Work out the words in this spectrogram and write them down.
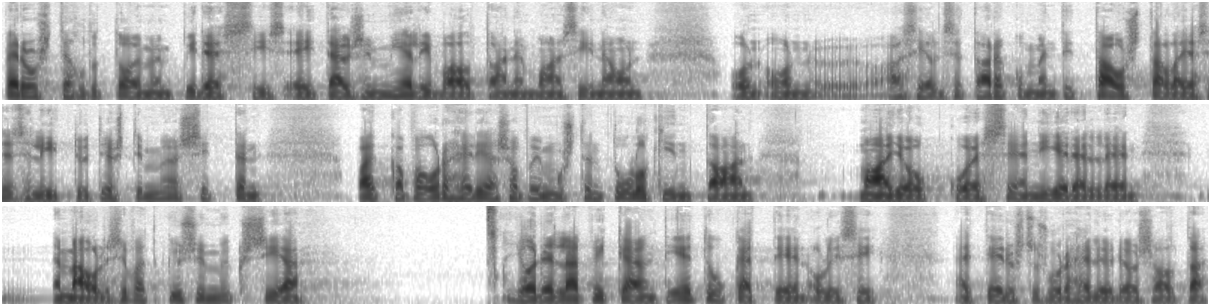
perusteltu toimenpide, siis ei täysin mielivaltainen, vaan siinä on, on, on asialliset argumentit taustalla, ja se, se liittyy tietysti myös sitten vaikkapa urheilijasopimusten tulkintaan maajoukkueessa ja niin edelleen. Nämä olisivat kysymyksiä, joiden läpikäynti etukäteen olisi näiden edustusurheilijoiden osalta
